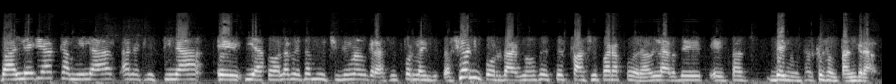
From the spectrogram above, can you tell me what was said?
Valeria, Camila, Ana Cristina eh, y a toda la mesa, muchísimas gracias por la invitación y por darnos este espacio para poder hablar de estas denuncias que son tan graves.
